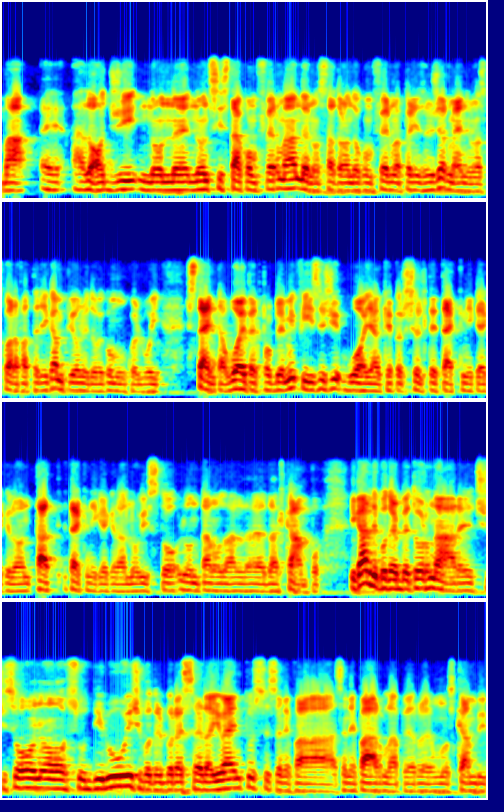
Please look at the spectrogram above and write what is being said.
ma eh, ad oggi non, non, si sta confermando e non sta trovando conferma per il Saint Germain in una squadra fatta di campioni dove comunque lui stenta, vuoi per problemi fisici, vuoi anche per scelte tecniche che, lo, tecniche che l'hanno visto lontano dal, dal, campo. Icardi potrebbe tornare, ci sono su di lui, ci potrebbero essere la Juventus, se ne, fa, se ne parla per uno scambio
